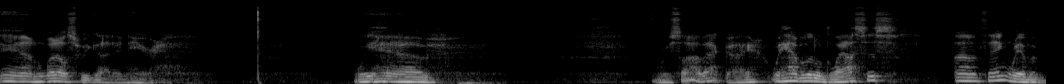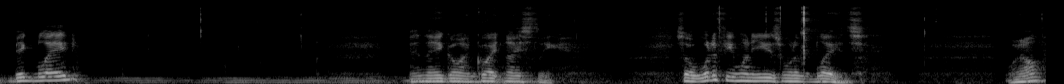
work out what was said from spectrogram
And what else we got in here? We have, we saw that guy. We have a little glasses uh, thing. We have a big blade. And they go in quite nicely. So what if you want to use one of the blades? Well,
